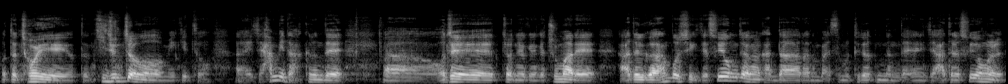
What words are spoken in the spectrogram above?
어떤 저의 어떤 기준점이기도 아, 이제 합니다. 그런데 아, 어제 저녁에 그러니까 주말에 아들과 한 번씩 이제 수영장을 간다라는 말씀을 드렸는데 이제 아들 수영을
